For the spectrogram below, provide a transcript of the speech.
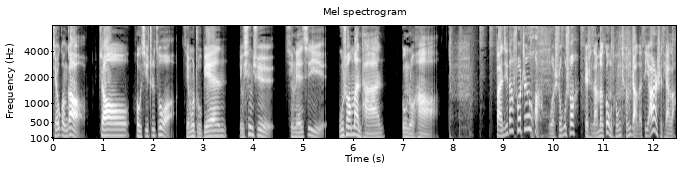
小广告招后期制作节目主编，有兴趣请联系无双漫谈公众号。反击当说真话，我是无双，这是咱们共同成长的第二十天了。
